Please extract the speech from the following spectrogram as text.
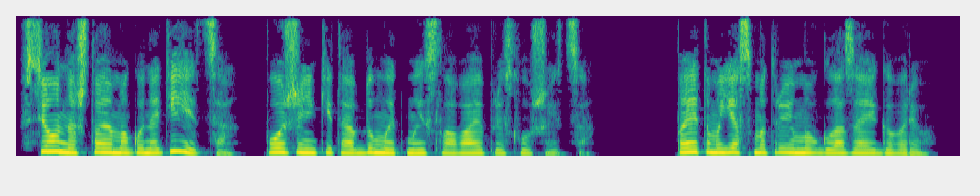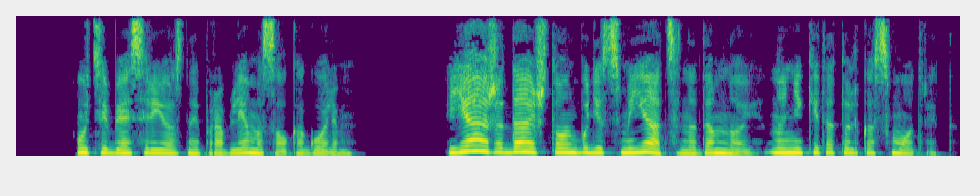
Все, на что я могу надеяться, позже Никита обдумает мои слова и прислушается. Поэтому я смотрю ему в глаза и говорю. У тебя серьезные проблемы с алкоголем. Я ожидаю, что он будет смеяться надо мной, но Никита только смотрит.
